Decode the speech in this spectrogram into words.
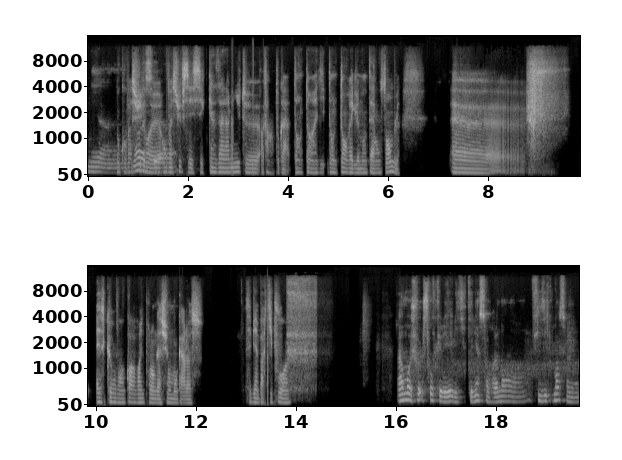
mais, donc on va suivre on va suivre ces, ces 15 dernières minutes enfin en tout cas dans le temps dans le temps réglementaire ensemble euh est-ce qu'on va encore avoir une prolongation, mon Carlos? C'est bien parti pour. Hein. Ah, moi, je, trouve que les, Italiens sont vraiment physiquement sont,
